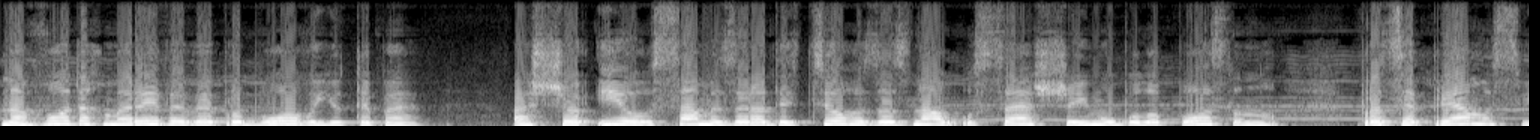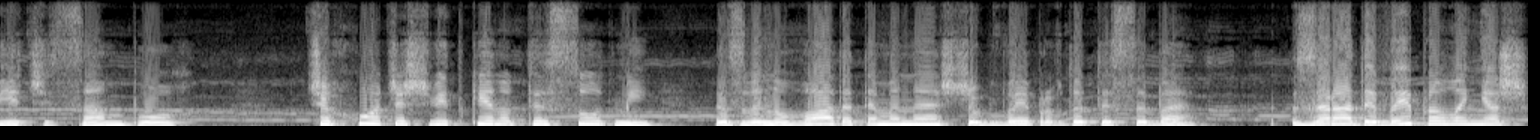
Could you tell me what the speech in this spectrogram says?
На водах Мериви випробовую тебе, а що Іов саме заради цього зазнав усе, що йому було послано, про це прямо свідчить сам Бог. Чи хочеш відкинути суд мій, звинуватити мене, щоб виправдати себе? Заради виправлення ж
